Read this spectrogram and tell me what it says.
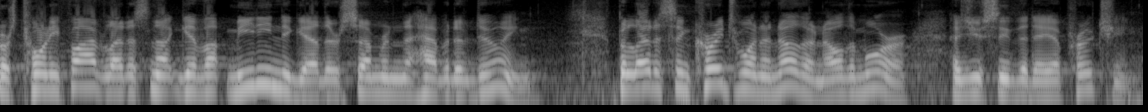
Verse 25 let us not give up meeting together, some are in the habit of doing, but let us encourage one another, and all the more as you see the day approaching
